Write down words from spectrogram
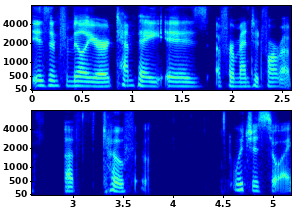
isn't familiar, tempeh is a fermented form of, of tofu, which is soy.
